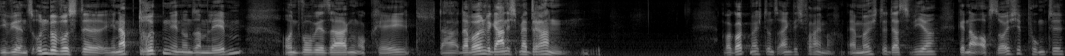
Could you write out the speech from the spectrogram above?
die wir ins Unbewusste hinabdrücken in unserem Leben und wo wir sagen, okay, da, da wollen wir gar nicht mehr dran. Aber Gott möchte uns eigentlich frei machen. Er möchte, dass wir genau auch solche Punkte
